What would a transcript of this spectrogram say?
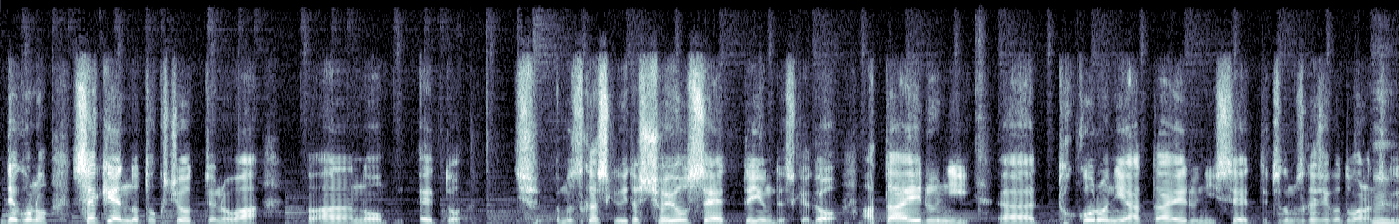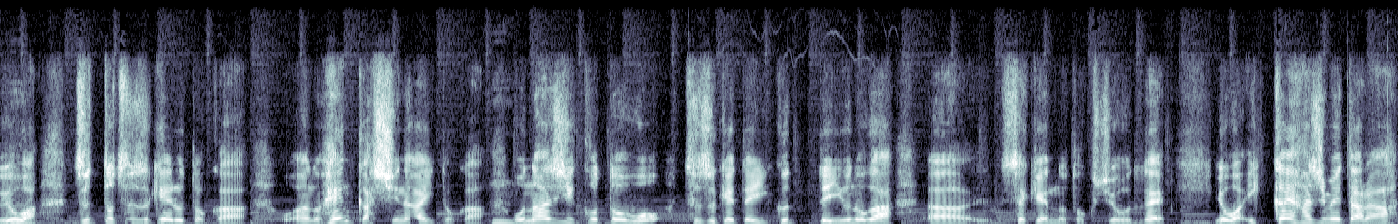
でこの世間の特徴っていうのはあの、えっと、難しく言うと所要性って言うんですけど与えるにところに与えるに性ってちょっと難しい言葉なんですけど、うんうん、要はずっと続けるとかあの変化しないとか、うん、同じことを続けていくっていうのがあ世間の特徴で要は一回始めたら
